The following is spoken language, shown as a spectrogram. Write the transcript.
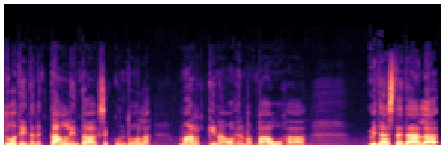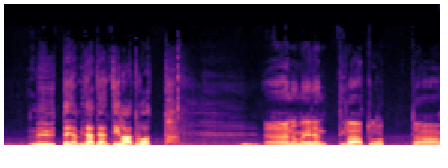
Tuotiin tänne tallin taakse, kun tuolla markkinaohjelma pauhaa. Mitä te täällä myytte ja mitä teidän tila tuottaa? Ää, no meidän tila tuottaa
